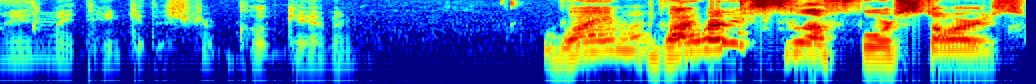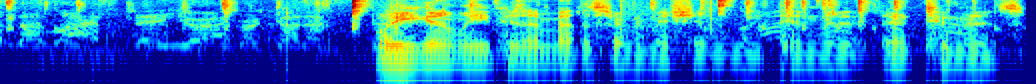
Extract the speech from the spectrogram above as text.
why is my tank at the strip club, Gavin? Why? What? Why would I still have four stars? Well, are you gonna leave? Cause I'm about to start a mission in like ten minutes or two minutes.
